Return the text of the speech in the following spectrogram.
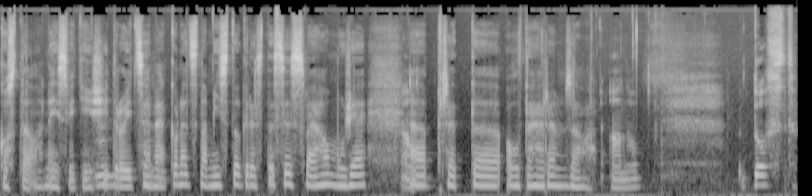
kostel nejsvětější mm, trojice, mm. nakonec na místo, kde jste si svého muže ano. Eh, před eh, oltářem vzala. Ano dost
